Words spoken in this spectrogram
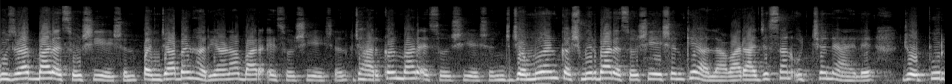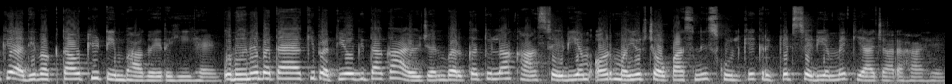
Gujarat bar association, Punjab and Haryana bar association, Jharkhand bar association, Jammu and Kashmir bar association के अलावा राजस्थान उच्च न्यायालय, जोधपुर के अधिवक्ताओं की टीम भाग ले रही है। उन्होंने बताया कि प्रतियोगिता का आयोजन बरकतुल्ला खान स्टेडियम और मयूर चौपासनी स्कूल के क्रिकेट स्टेडियम में किया जा रहा है।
